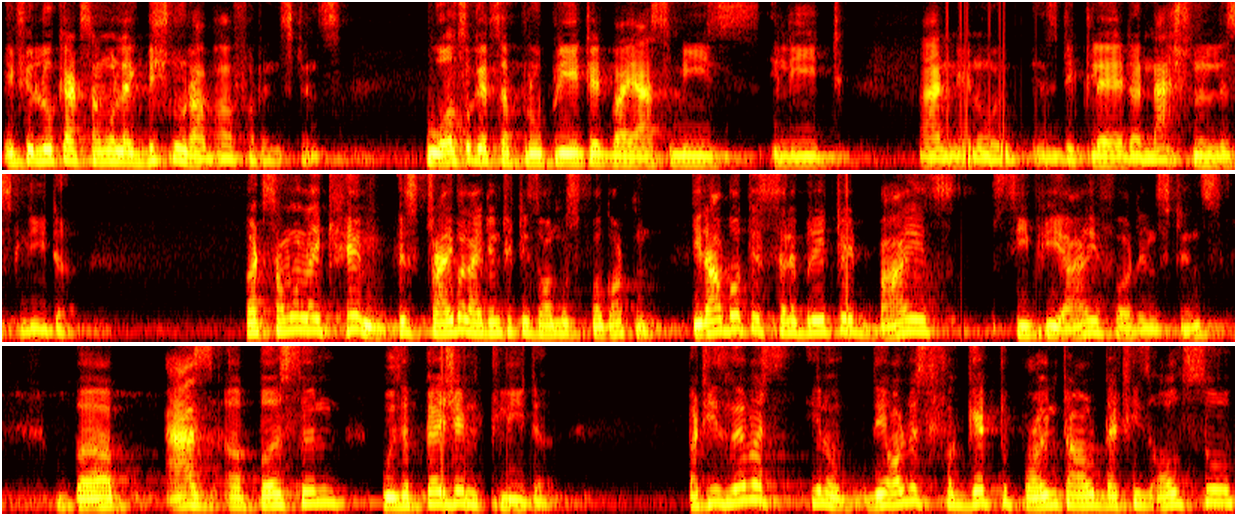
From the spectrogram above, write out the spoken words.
If you look at someone like Bishnu Rabha, for instance, who also gets appropriated by Assamese elite and you know is declared a nationalist leader. But someone like him, his tribal identity is almost forgotten. Irabot is celebrated by CPI, for instance, uh, as a person who is a peasant leader. But he's never, you know, they always forget to point out that he's also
